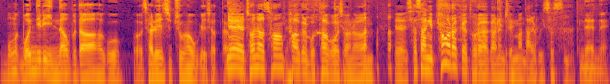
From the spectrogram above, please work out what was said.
뭔, 뭔 일이 있나 보다 하고 어, 자료에 집중하고 계셨다고. 예, 전혀 상황 파악을 못하고 저는 예, 세상이 평화롭게 돌아가는 줄만 알고 있었습니다. 네네.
